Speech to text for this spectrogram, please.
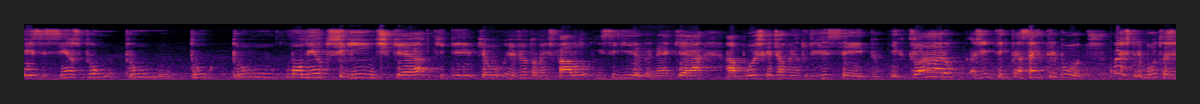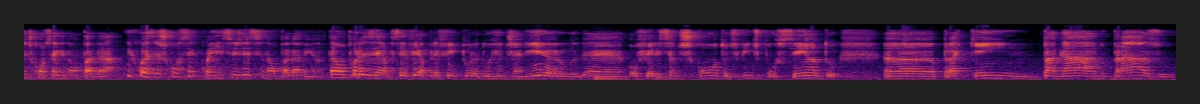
esse senso, para um, um, um, um momento seguinte, que é que, que eu eventualmente falo em seguida, né? que é a busca de aumento de receita. E, claro, a gente tem que pensar em tributos. Quais tributos a gente consegue não pagar? E quais as consequências desse não pagamento? Então, por exemplo, você vê a Prefeitura do Rio de Janeiro é, oferecendo desconto de 20% uh, para quem pagar no prazo.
